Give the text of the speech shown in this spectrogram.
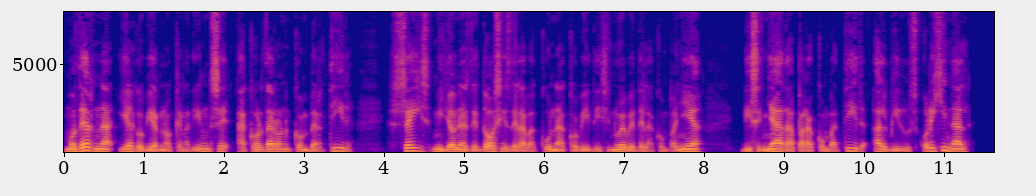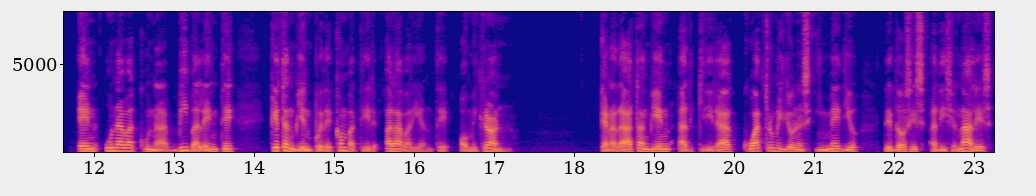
Moderna y el gobierno canadiense acordaron convertir 6 millones de dosis de la vacuna COVID-19 de la compañía, diseñada para combatir al virus original, en una vacuna bivalente que también puede combatir a la variante Omicron. Canadá también adquirirá 4 millones y medio de dosis adicionales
